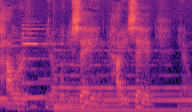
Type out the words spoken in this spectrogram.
the power of you know what you say and how you say it, you know,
